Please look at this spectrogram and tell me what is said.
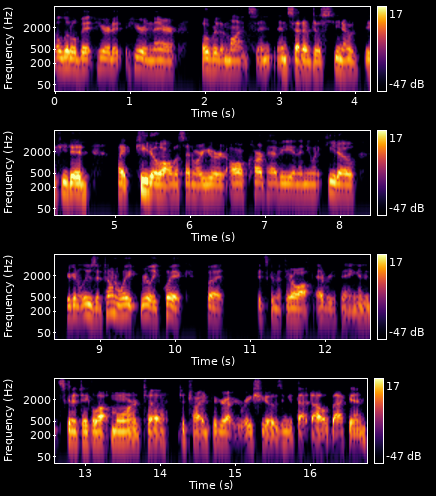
a little bit here to here and there over the months and instead of just you know if you did like keto all of a sudden where you're all carb heavy and then you went keto you're going to lose a ton of weight really quick but it's going to throw off everything and it's going to take a lot more to to try and figure out your ratios and get that dialed back in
